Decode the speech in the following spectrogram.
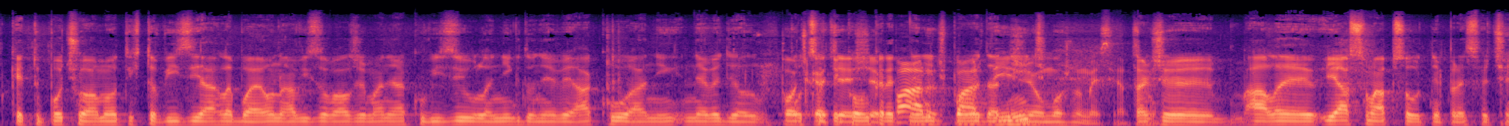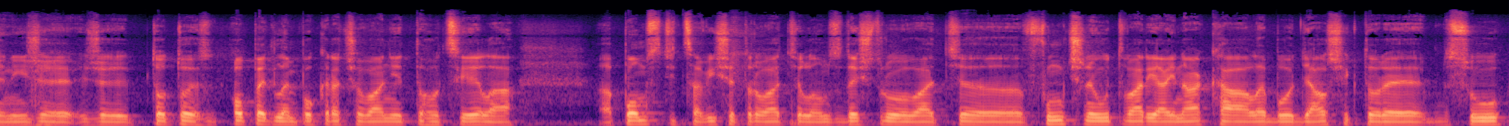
keď tu počúvame o týchto víziách, lebo aj on avizoval, že má nejakú víziu, len nikto nevie akú a ni- nevedel v podstate konkrétne pár, nič pár povedať. Týždňov, nič. možno mesiacov. Takže, ale ja som absolútne presvedčený, že, že toto je opäť len pokračovanie toho cieľa pomstiť sa vyšetrovateľom, zdeštruovať e, funkčné útvary aj NAKA alebo ďalšie, ktoré sú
